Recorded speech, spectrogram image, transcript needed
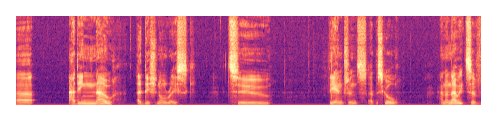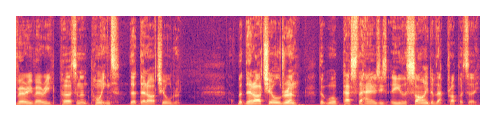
uh, adding no additional risk to the entrance at the school. And I know it's a very, very pertinent point that there are children, but there are children that walk past the houses either side of that property.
